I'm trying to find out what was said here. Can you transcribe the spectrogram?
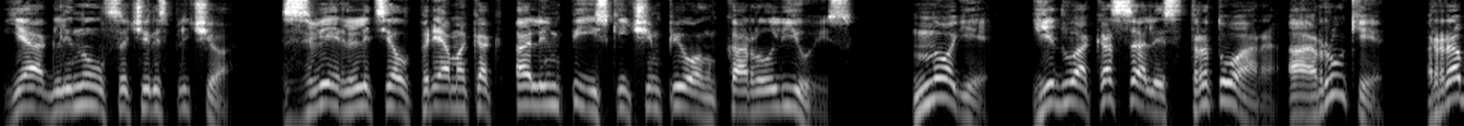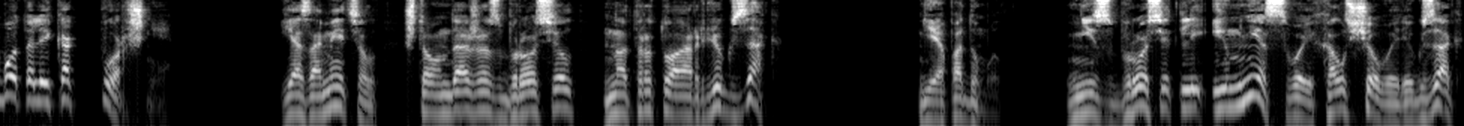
Я оглянулся через плечо. Зверь летел прямо как олимпийский чемпион Карл Льюис. Ноги едва касались тротуара, а руки работали как поршни. Я заметил, что он даже сбросил на тротуар рюкзак. Я подумал, не сбросит ли и мне свой холщовый рюкзак,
